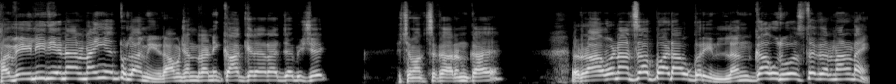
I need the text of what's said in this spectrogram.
हवेली देणार नाहीये तुला मी. रामचंद्रांनी का केला राज्याभिषेक? याच्या मागचं कारण काय? रावणाचा पाडाव करीन. लंका उद्ध्वस्त करणार नाही.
